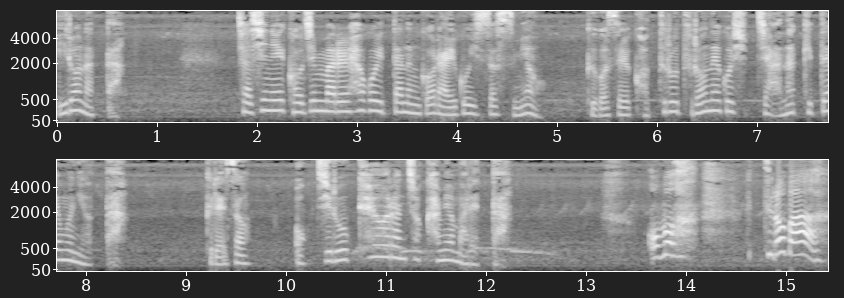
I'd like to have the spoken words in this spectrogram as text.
일어났다. 자신이 거짓말을 하고 있다는 걸 알고 있었으며 그것을 겉으로 드러내고 싶지 않았기 때문이었다. 그래서 억지로 쾌활한 척 하며 말했다. 어머, 들어봐.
